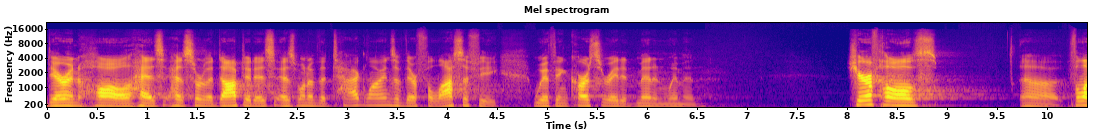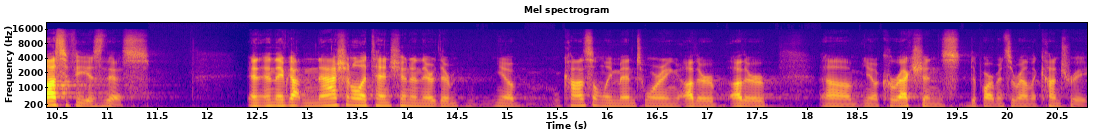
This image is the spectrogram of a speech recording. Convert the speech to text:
Daron Hall has, has sort of adopted as, as one of the taglines of their philosophy with incarcerated men and women. Sheriff Hall's uh, philosophy is this And, and they've got national attention and they're, they're you know, constantly mentoring other, other um, you know, corrections departments around the country.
